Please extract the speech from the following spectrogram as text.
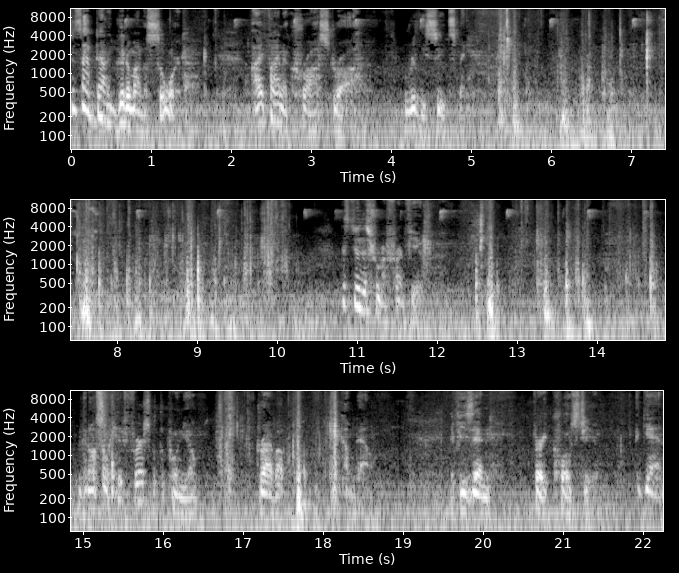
Since I've done a good amount of sword, I find a cross draw really suits me. Let's do this from a front view. You can also hit first with the punyo, drive up, and come down. If he's in very close to you. Again.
